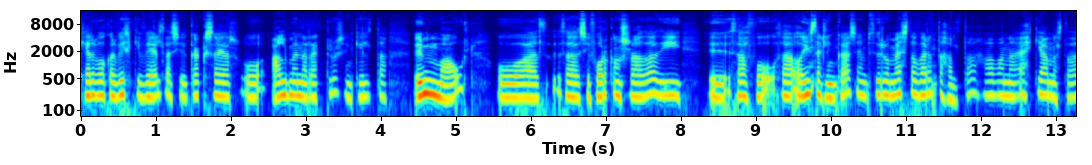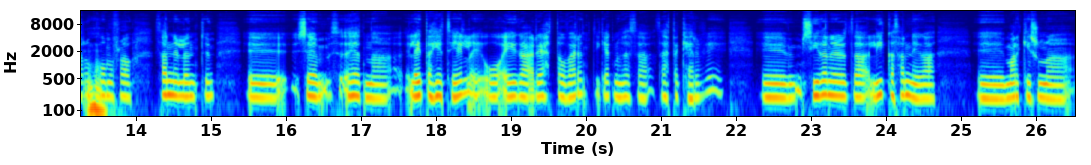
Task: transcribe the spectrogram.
kerfi okkar virki vel, það séu gagsæjar og almenna reglur sem gilda um mál og að það sé forgangsraðað í það, fó, það einstaklinga sem þurfa mest á vernd að halda, hafa hana ekki annar staðar mm -hmm. og mhm. koma frá þannig löndum uh, sem hérna, leita hér til og eiga rétt á vernd í gegnum þetta, þetta kerfi. Um, síðan er þetta líka þannig að uh, margir svona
